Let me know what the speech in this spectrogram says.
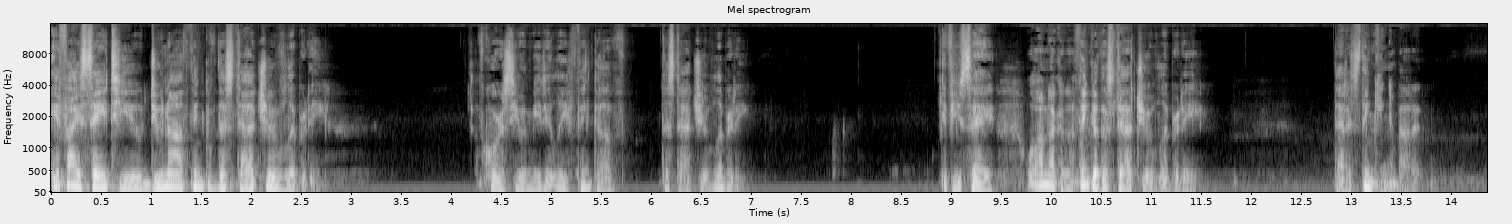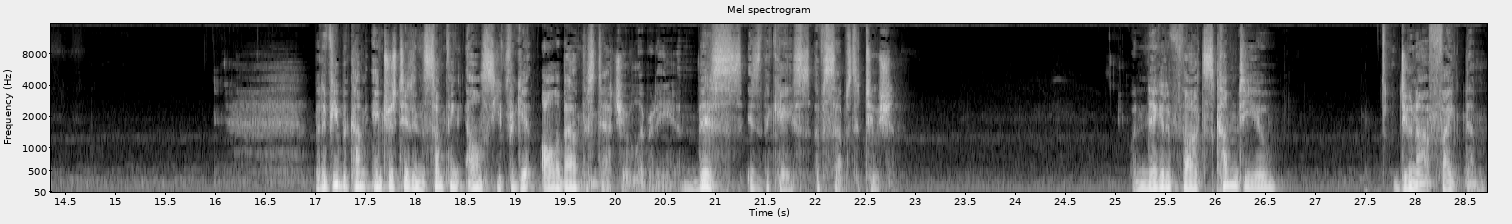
If I say to you, do not think of the Statue of Liberty, of course, you immediately think of the Statue of Liberty. If you say, well, I'm not going to think of the Statue of Liberty, that is thinking about it. But if you become interested in something else, you forget all about the Statue of Liberty, and this is the case of substitution. When negative thoughts come to you, do not fight them,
